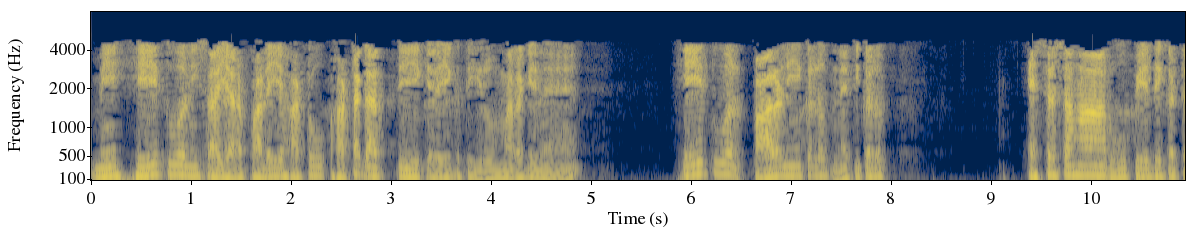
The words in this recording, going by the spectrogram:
මේ හේතුව නිසා යර ඵලය හටු හටගත්තේ කියලා ඒක තීරුම් අරගෙන හේතුව පාලනය කළොත් නැති කළොත් ඇස සහ රූපය දෙකට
